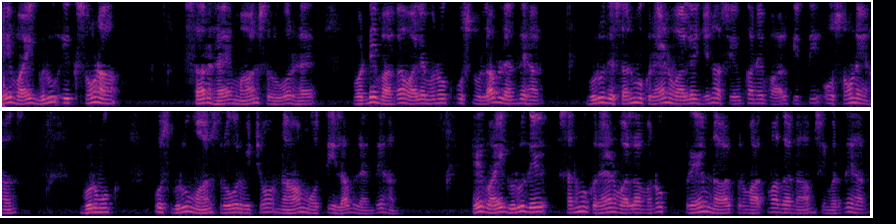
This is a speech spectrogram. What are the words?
हे ਭਾਈ, ਗੁਰੂ ਇੱਕ ਸੋਹਣਾ ਸਰ ਹੈ, ਮਾਨ ਸਰੋਵਰ ਹੈ, ਵੱਡੇ ਭਾਗਾ ਵਾਲੇ ਮਨੁੱਖ ਉਸ ਨੂੰ ਲੱਭ ਲੈਂਦੇ ਹਨ। ਗੁਰੂ ਦੇ ਸਨਮੁਖ ਰਹਿਣ ਵਾਲੇ ਜਿਨ੍ਹਾਂ ਸੇਵਕਾਂ ਨੇ ਭਾਲ ਕੀਤੀ, ਉਹ ਸੋਹਣੇ ਹੰਸ, ਗੁਰਮੁਖ, ਉਸ ਗੁਰੂ ਮਾਨ ਸਰੋਵਰ ਵਿੱਚੋਂ ਨਾਮ ਮੋਤੀ ਲੱਭ ਲੈਂਦੇ ਹਨ। हे ਭਾਈ, ਗੁਰੂ ਦੇ ਸਨਮੁਖ ਰਹਿਣ ਵਾਲਾ ਮਨੁੱਖ ਪ੍ਰੇਮ ਨਾਲ ਪ੍ਰਮਾਤਮਾ ਦਾ ਨਾਮ ਸਿਮਰਦੇ ਹਨ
